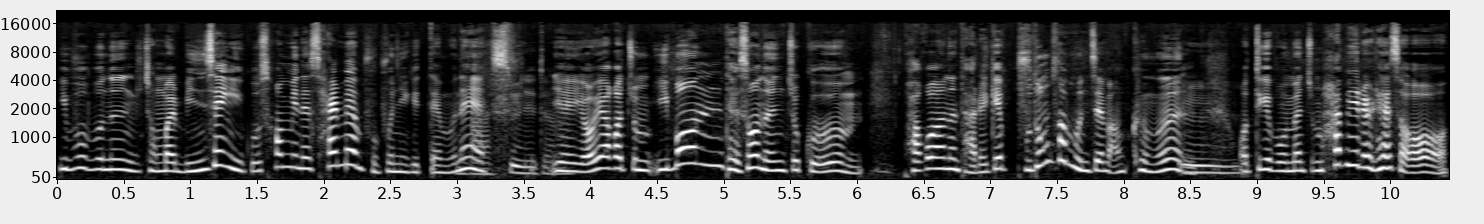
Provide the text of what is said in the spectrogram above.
이 부분은 정말 민생이고 서민의 삶의 부분이기 때문에 맞습니다. 예, 여야가 좀 이번 대선은 조금 과거와는 다르게 부동산 문제만큼은 음. 어떻게 보면 좀 합의를 해서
